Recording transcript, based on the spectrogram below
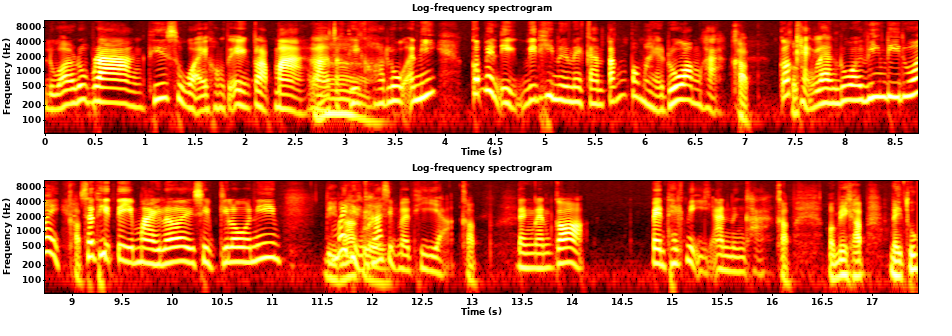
หรือว่ารูปร่างที่สวยของตัวเองกลับมา หลังจากที่คลอดลูกอันนี้ก็เป็นอีกวิธีหนึ่งในการตั้งเป้าหมายร่วมค่ะครับก็แข็งแรงด้วยวิ่งดีด้วยครับสถิติใหม่เลย 10 กิโลนี่ดีไม่มากถึงเลย50 นาทีอะครับ ดังนั้นก็เป็นเทคนิคอีกอันหนึ่งค่ะ ครับหมอมีครับ ในทุก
